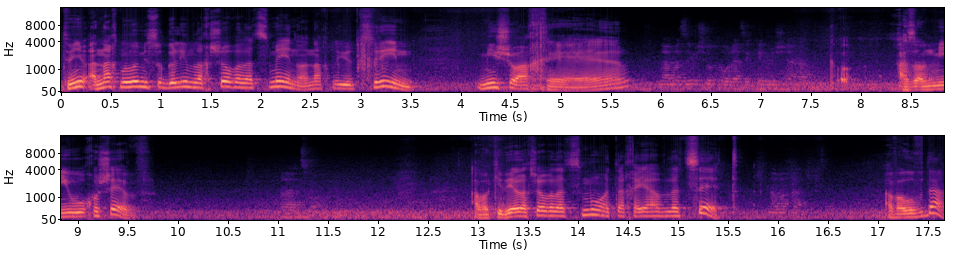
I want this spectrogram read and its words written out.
אתם יודעים, אנחנו לא מסוגלים לחשוב על עצמנו, אנחנו יוצרים מישהו אחר, למה זה מישהו אחר? אולי זה כן מי שאנחנו. אז על מי הוא חושב? על עצמו. אבל כדי לחשוב על עצמו אתה חייב לצאת. למה? אבל עובדה,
